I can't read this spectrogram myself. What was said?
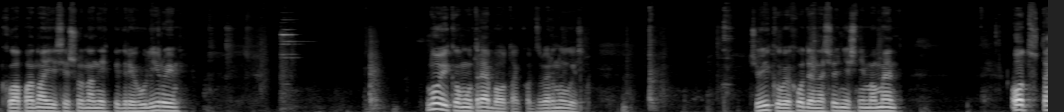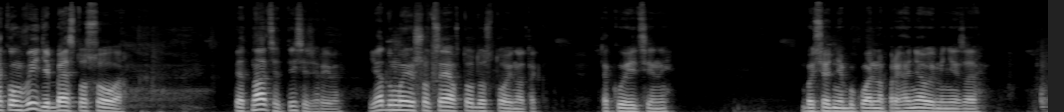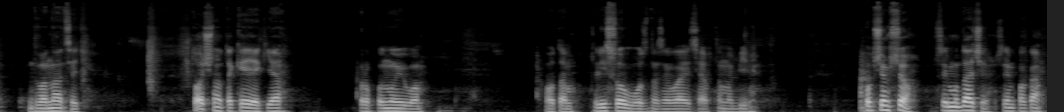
Клапана, якщо що, на них підрегулюємо. Ну і кому треба, отак от звернулись. Чоловіку виходить на сьогоднішній момент. От в такому виді без тосова 15 тисяч гривень. Я думаю, що це авто достойно так, такої ціни. Бо сьогодні буквально приганяли мені за 12. Точно таке, як я пропоную вам. О, там лісовоз називається автомобіль. В общем, все. Всім удачі, всім пока.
